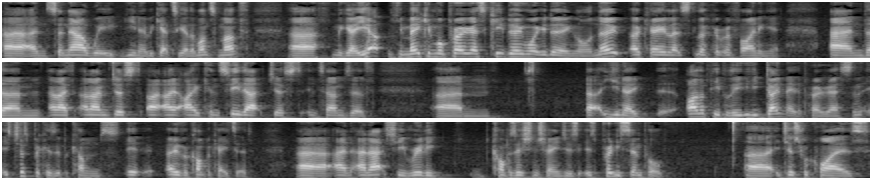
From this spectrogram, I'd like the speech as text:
uh, and so now we you know we get together once a month. Uh, we go, yep, you're making more progress. Keep doing what you're doing, or nope, okay, let's look at refining it. And um, and I and I'm just I, I can see that just in terms of. Um, uh, you know, other people who, who don't make the progress, and it's just because it becomes it, overcomplicated. Uh, and, and actually, really, composition changes is pretty simple. Uh, it just requires,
